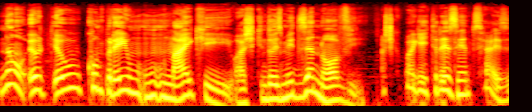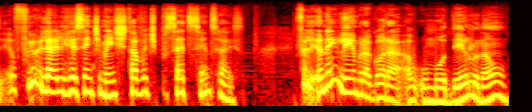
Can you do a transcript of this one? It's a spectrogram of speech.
Não, eu, eu comprei um, um Nike, acho que em 2019. Acho que eu paguei 300 reais. Eu fui olhar ele recentemente, estava tipo 700 reais. Eu falei, eu nem lembro agora o modelo, não.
